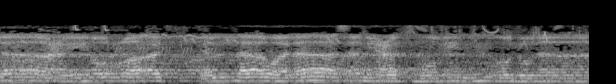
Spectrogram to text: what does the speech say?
لا عين رأت كلا ولا سمعته من أذنان.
